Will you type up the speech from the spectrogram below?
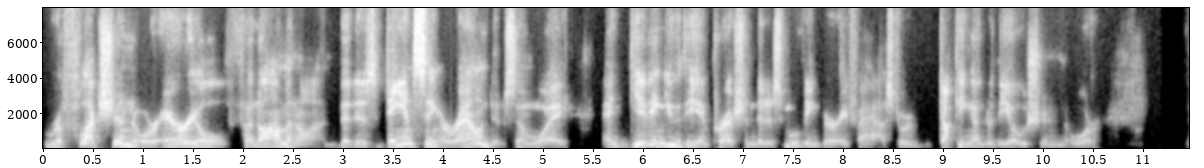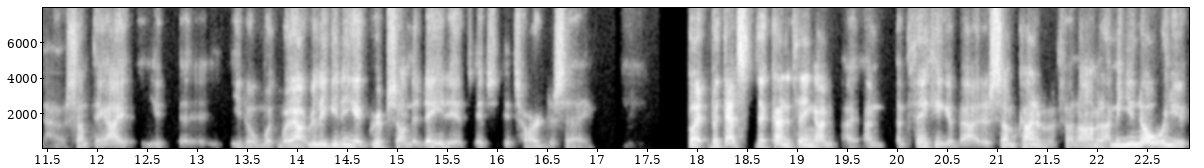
reflection or aerial phenomenon that is dancing around in some way and giving you the impression that it's moving very fast or ducking under the ocean or uh, something I, you, know, without really getting a grips on the data, it's, it's, it's hard to say. But, but that's the kind of thing I'm, I, am i am I'm thinking about is some kind of a phenomenon. I mean, you know, when you,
